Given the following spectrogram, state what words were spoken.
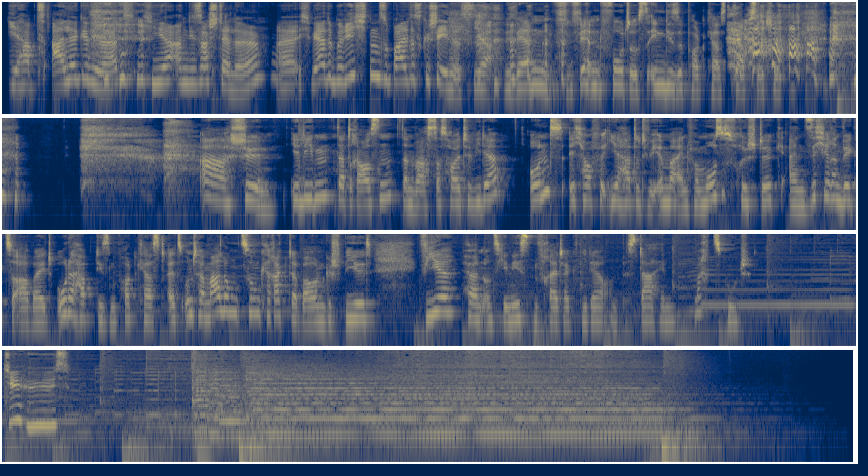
Ihr habt's alle gehört, hier an dieser Stelle. Äh, ich werde berichten, sobald es geschehen ist. Ja, wir werden, wir werden Fotos in diese Podcast-Kapsel schicken. ah, schön. Ihr Lieben da draußen, dann war's das heute wieder. Und ich hoffe, ihr hattet wie immer ein famoses Frühstück, einen sicheren Weg zur Arbeit oder habt diesen Podcast als Untermalung zum Charakterbauen gespielt. Wir hören uns hier nächsten Freitag wieder und bis dahin macht's gut. Tschüss.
